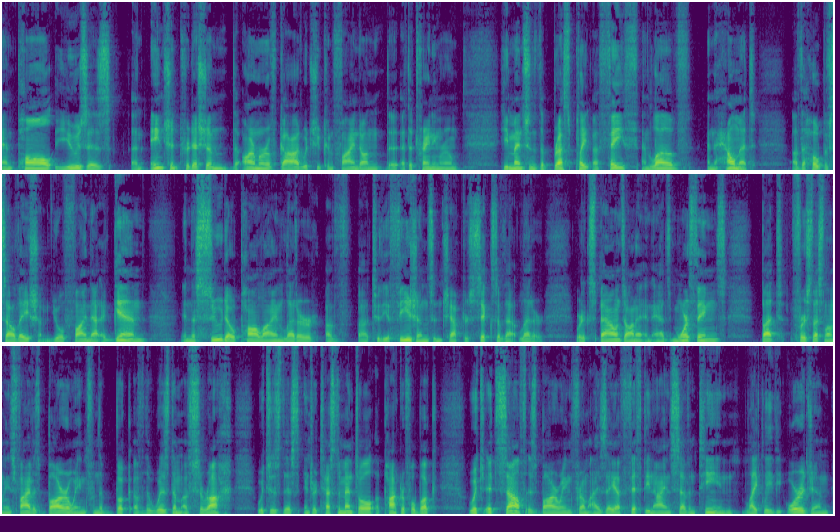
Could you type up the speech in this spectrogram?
and Paul uses an ancient tradition, the armor of God, which you can find on the, at the training room. He mentions the breastplate of faith and love and the helmet of the hope of salvation. You'll find that again in the pseudo Pauline letter of uh, to the Ephesians in chapter six of that letter, where it expounds on it and adds more things. But 1 Thessalonians 5 is borrowing from the book of the Wisdom of Sirach, which is this intertestamental apocryphal book, which itself is borrowing from Isaiah 59:17, likely the origin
